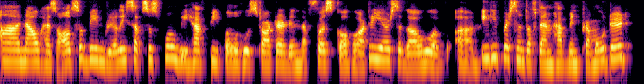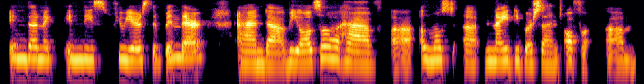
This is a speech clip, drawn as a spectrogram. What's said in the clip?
uh, now has also been really successful. We have people who started in the first cohort three years ago who have um, 80% of them have been promoted in the in these few years they've been there, and uh, we also have uh, almost 90% uh, of um,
